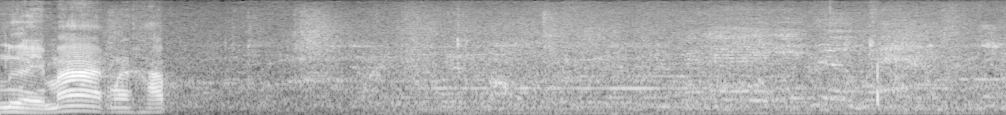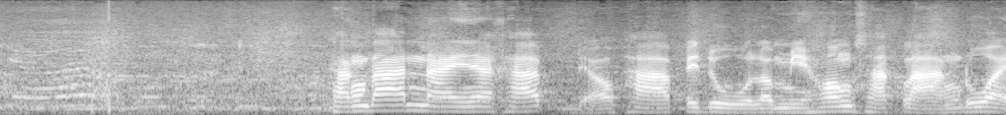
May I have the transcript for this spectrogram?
เหนื่อยมากนะครับ ทางด้านในนะครับ เดี๋ยวพาไปดูเรามีห้องซักล้างด้วย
